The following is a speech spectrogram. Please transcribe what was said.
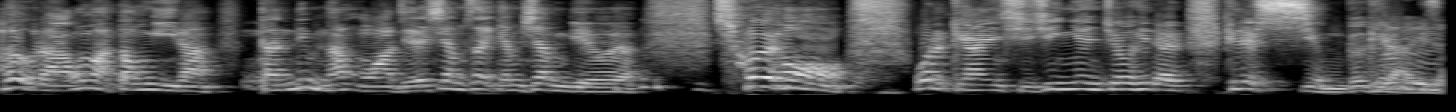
好啦，我嘛同意啦，但你毋通换一个闪赛兼闪热的，所以吼，我就惊喜新厌旧迄个迄个性搁起来，你知？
